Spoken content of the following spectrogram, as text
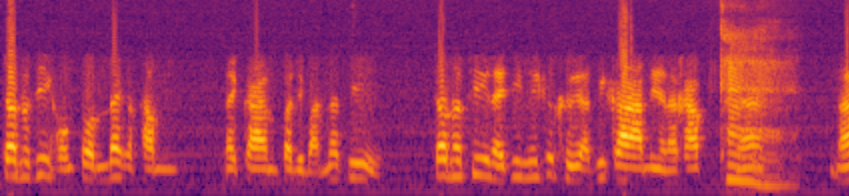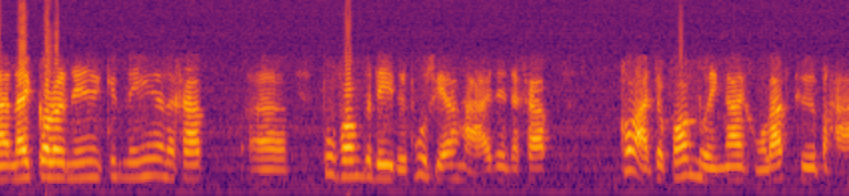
เจ้าหน้าที่ของตนได้กระทำในการปฏิบัติหน้าที่ เจ้าหน้าที่ในที่นี้ก็คืออธิการเนี่ยนะครับค่ะนะนะในกรณีนี้นะครับเอ่อผู้ฟ้องคดีหรือผู้เสียหายเนี่ยนะครับ ก็อาจจะฟ้องหน่วยงานของรัฐคือมหา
